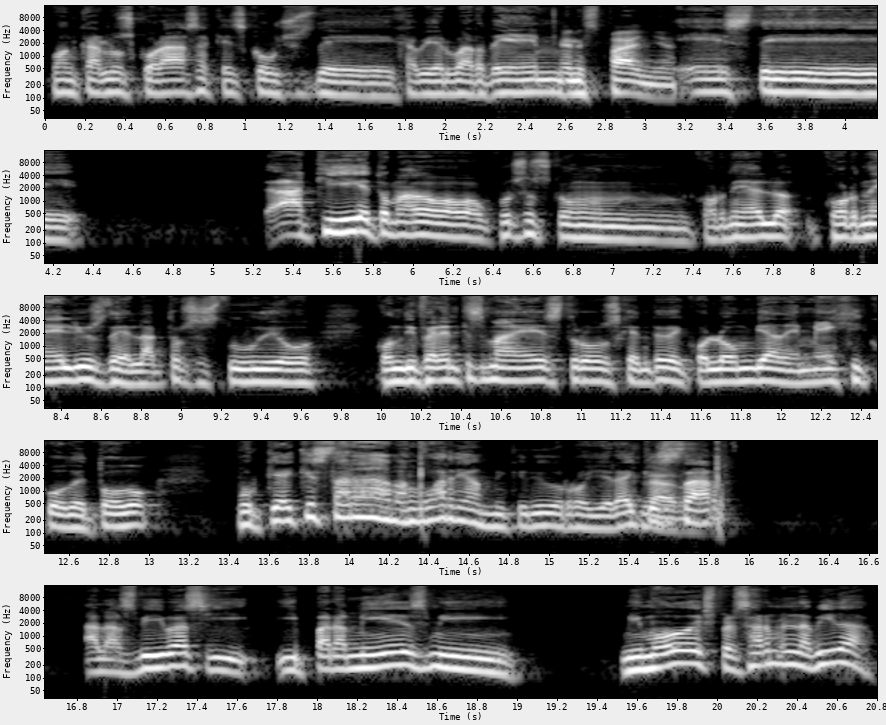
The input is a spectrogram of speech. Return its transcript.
Juan Carlos Coraza, que es coach de Javier Bardem. En España. Este, aquí he tomado cursos con Cornel- Cornelius del Actors Studio, con diferentes maestros, gente de Colombia, de México, de todo, porque hay que estar a la vanguardia, mi querido Roger. Hay Claro. que estar a las vivas y, y para mí es mi, mi modo de expresarme en la vida.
